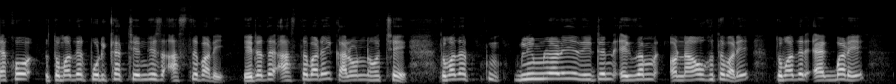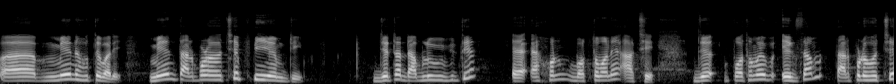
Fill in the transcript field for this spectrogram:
দেখো, তোমাদের পরীক্ষার চেঞ্জেস আসতে পারে। এটাতে আসতে পারে কারণ হচ্ছে তোমাদের প্রিলিমিনারি রিটেন এক্সাম নাও হতে পারে, তোমাদের একবারে মেন হতে পারে। মেন তারপরে হচ্ছে পিএমটি যেটা ডাব্লিউবিপিতে এখন বর্তমানে আছে। যে প্রথমে এক্সাম তারপরে হচ্ছে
